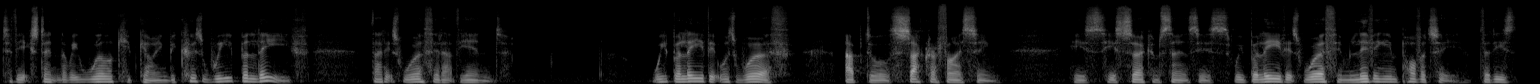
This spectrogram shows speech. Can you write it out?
to the extent that we will keep going because we believe that it's worth it at the end. We believe it was worth Abdul sacrificing his, his circumstances. We believe it's worth him living in poverty, that he's,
